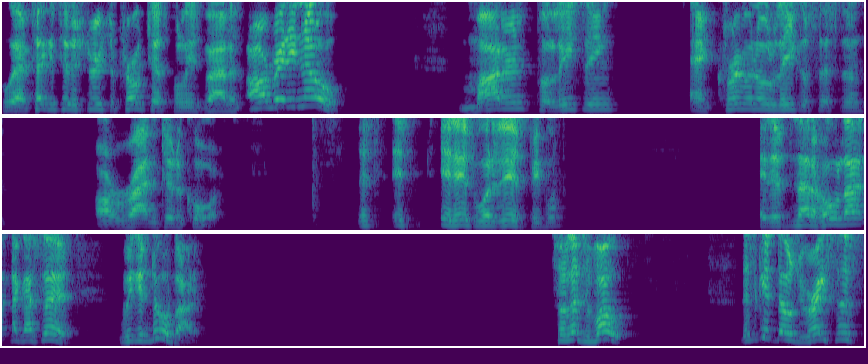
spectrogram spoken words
who have taken to the streets to protest police violence already know. Modern policing and criminal legal system are rotten to the core. It's, it's, it is what it is, people. It is not a whole lot, like I said, we can do about it. So let's vote. Let's get those racist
